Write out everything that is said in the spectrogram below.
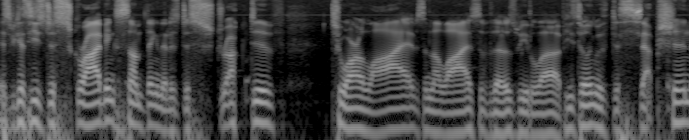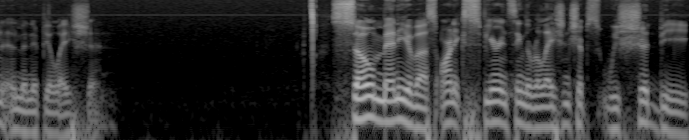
is because he's describing something that is destructive to our lives and the lives of those we love. He's dealing with deception and manipulation. So many of us aren't experiencing the relationships we should be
